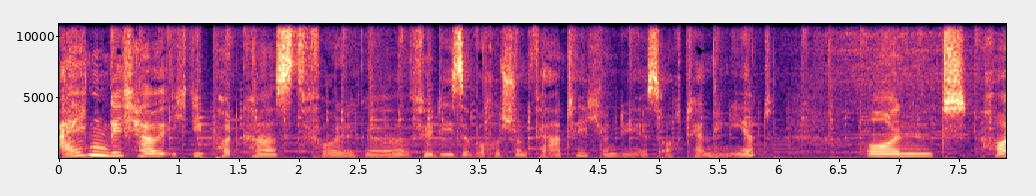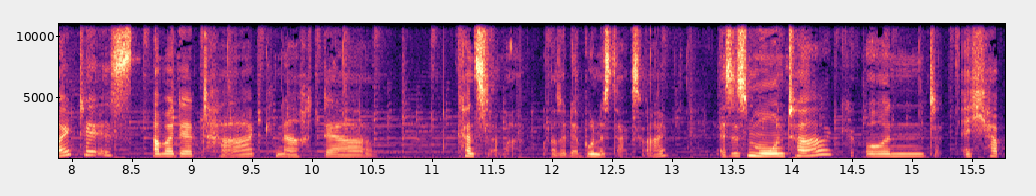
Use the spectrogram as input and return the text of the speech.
Eigentlich habe ich die Podcast-Folge für diese Woche schon fertig und die ist auch terminiert. Und heute ist aber der Tag nach der Kanzlerwahl, also der Bundestagswahl. Es ist Montag und ich habe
